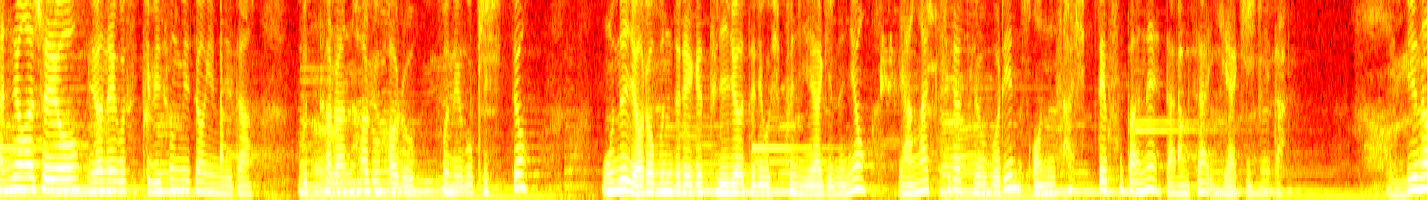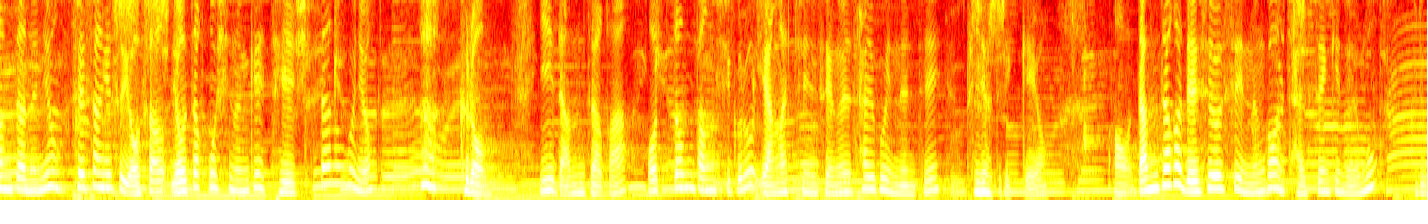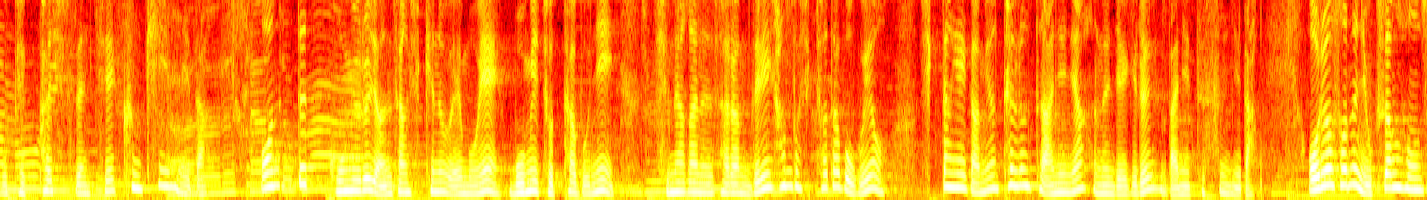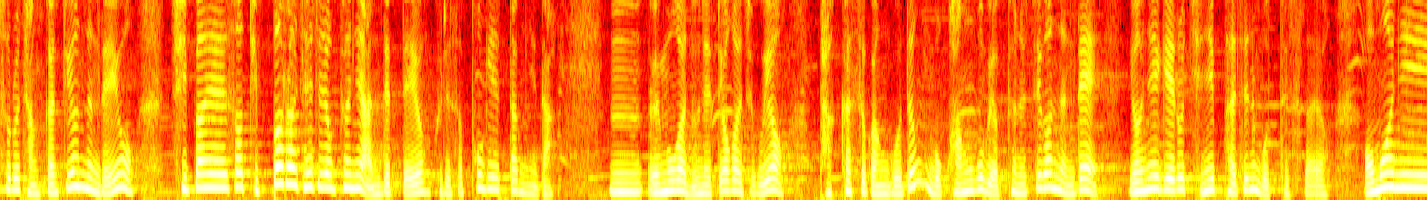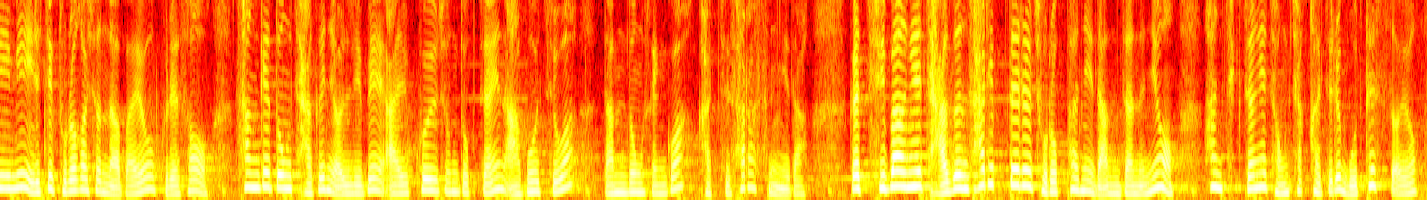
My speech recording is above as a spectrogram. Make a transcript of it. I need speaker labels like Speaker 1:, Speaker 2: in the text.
Speaker 1: 안녕하세요. 연애고스TV 송미정입니다. 무탈한 하루하루 보내고 계시죠? 오늘 여러분들에게 들려드리고 싶은 이야기는요. 양아치가 되어버린 어느 40대 후반의 남자 이야기입니다. 이 남자는요. 세상에서 여자, 여자 꼬시는 게 제일 쉽다는군요. 그럼 이 남자가 어떤 방식으로 양아치 인생을 살고 있는지 들려드릴게요. 어, 남자가 내세울 수 있는 건 잘생긴 외모 그리고 180cm의 큰 키입니다. 언뜻 공유를 연상시키는 외모에 몸이 좋다 보니 지나가는 사람들이 한 번씩 쳐다보고요. 식당에 가면 탤런트 아니냐 하는 얘기를 많이 듣습니다. 어려서는 육상 선수로 잠깐 뛰었는데요. 집안에서 뒷바라지 해줄 형편이 안 됐대요. 그래서 포기했답니다. 음, 외모가 눈에 띄어가지고요. 바카스 광고 등 뭐 광고 몇 편을 찍었는데 연예계로 진입하지는 못했어요. 어머님이 일찍 돌아가셨나 봐요. 그래서 상계동 작은 연립에 알코올 중독자인 아버지와 남동생과 같이 살았습니다. 그러니까 지방의 작은 사립대를 졸업한 이 남자는요, 한 직장에 정착하지를 못했어요.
